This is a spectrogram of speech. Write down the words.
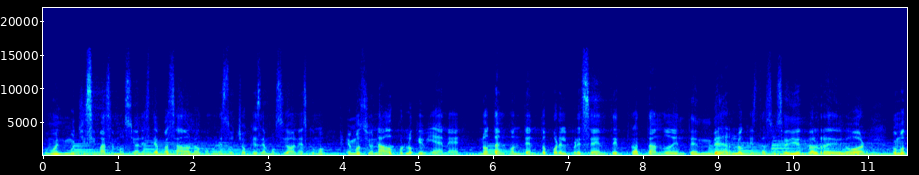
como en muchísimas emociones. ¿Te ha pasado, no? Como en esos choques de emociones, como emocionado por lo que viene, no tan contento por el presente, tratando de entender lo que está sucediendo alrededor, como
